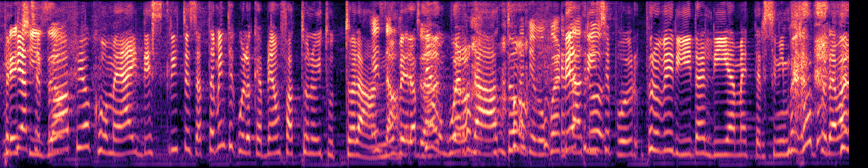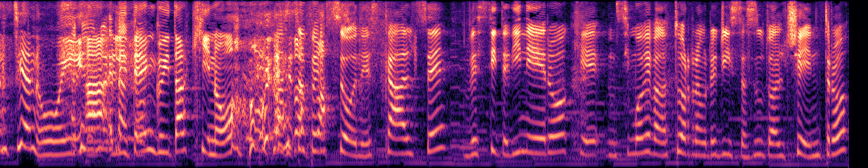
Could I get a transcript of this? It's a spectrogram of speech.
Mi piace preciso. proprio come hai descritto esattamente quello che abbiamo fatto noi tutto l'anno, Esatto. ovvero abbiamo Esatto. guardato, Abbiamo guardato- Beatrice po- poverina lì a mettersi in imbarazzo davanti a noi. Ah, li tengo i tacchi no. Quattro persone scalze, vestite di nero, che mm, si muovevano attorno a un regista seduto al centro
